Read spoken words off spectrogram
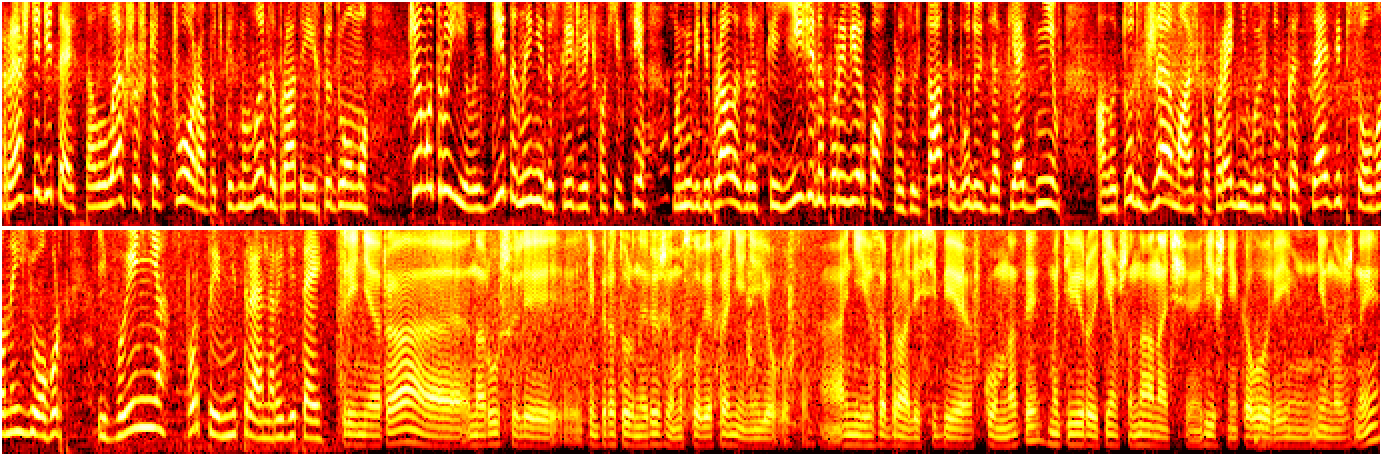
Решті дітей стало легше ще вчора. Батьки змогли забрати їх додому. Чим отруїлись діти, нині досліджують фахівці. Вони відібрали зразки їжі на перевірку. Результати будуть за п'ять днів. Але тут вже мають попередні висновки. Це зіпсований йогурт і винні спортивні тренери дітей. Тренера э, нарушили температурный режим, условия хранения йогурта. Они их забрали себе в комнаты, мотивируя тем, что на ночь лишние калории им не нужны.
